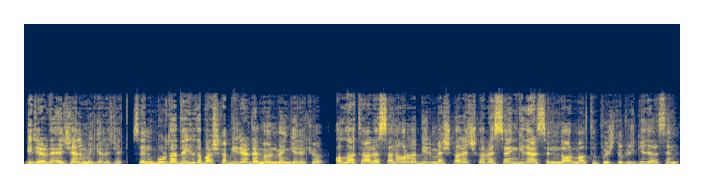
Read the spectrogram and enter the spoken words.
Bir yerde ecel mi gelecek? Senin burada değil de başka bir yerde mi ölmen gerekiyor? Allah Teala sana orada bir meşgale çıkar ve sen gidersin normal tıpış tıpış gidersin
